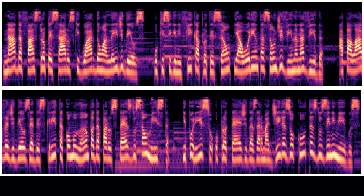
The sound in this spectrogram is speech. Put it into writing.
Nada faz tropeçar os que guardam a lei de Deus, o que significa a proteção e a orientação divina na vida. A palavra de Deus é descrita como lâmpada para os pés do salmista, e por isso o protege das armadilhas ocultas dos inimigos.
